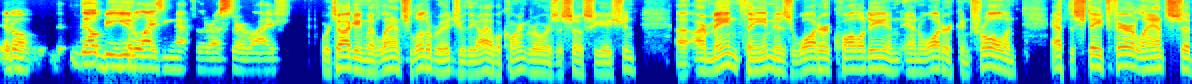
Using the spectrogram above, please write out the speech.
it'll they'll be utilizing that for the rest of their life. We're talking with Lance Lillibridge of the Iowa Corn Growers Association. Uh, our main theme is water quality and, and water control. And at the state fair, Lance, uh,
